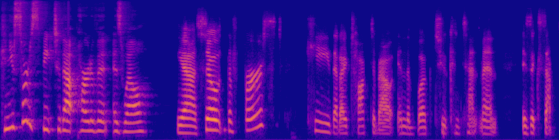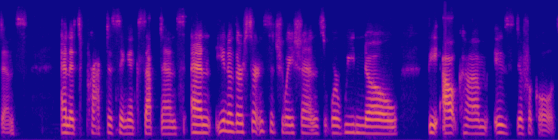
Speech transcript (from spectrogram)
Can you sort of speak to that part of it as well? Yeah. So the first key that I talked about in the book to contentment is acceptance and it's practicing acceptance. And, you know, there are certain situations where we know the outcome is difficult.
